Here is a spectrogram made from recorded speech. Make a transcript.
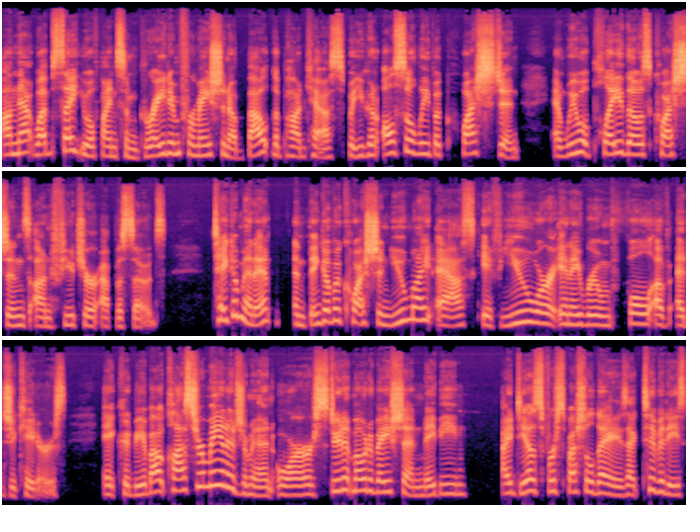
On that website, you will find some great information about the podcast, but you can also leave a question, and we will play those questions on future episodes. Take a minute and think of a question you might ask if you were in a room full of educators. It could be about classroom management or student motivation, maybe ideas for special days, activities,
